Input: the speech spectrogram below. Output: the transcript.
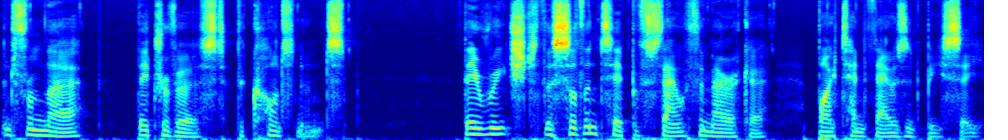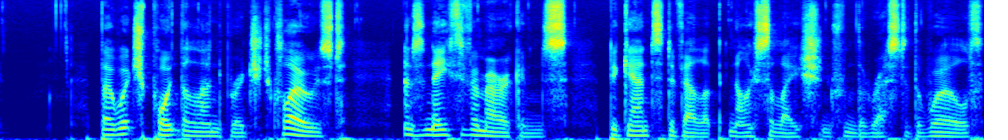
and from there they traversed the continent. They reached the southern tip of South America by 10,000 BC by which point the land bridge had closed, and Native Americans began to develop in isolation from the rest of the world.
